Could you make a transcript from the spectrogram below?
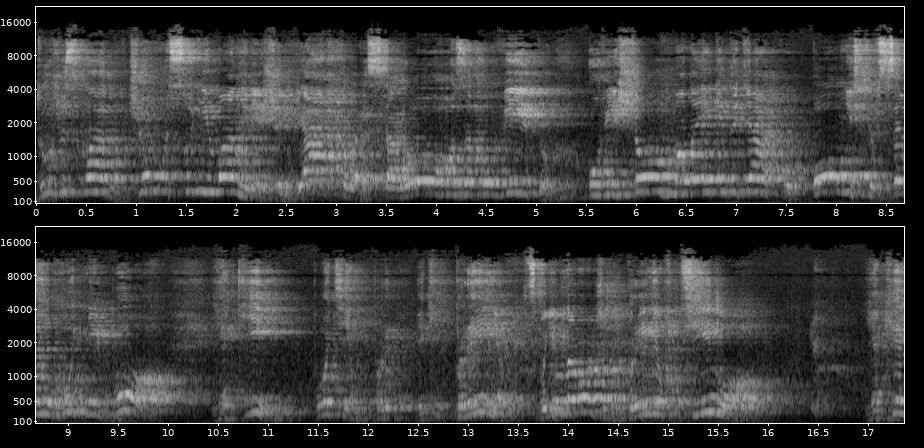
Дуже складно. В чому суть Євангелія? Що Яхве старого заповіту увійшов в маленьке дитятко, повністю всемогутній Бог, який потім який прийняв своїм народженням, прийняв тіло. Яке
